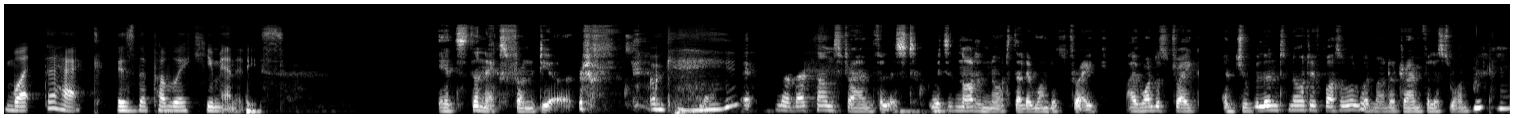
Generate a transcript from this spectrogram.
What the heck is the public humanities? It's the next frontier. Okay. no, that sounds triumphalist, which is not a note that I want to strike. I want to strike a jubilant note if possible, but not a triumphalist one. Okay.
